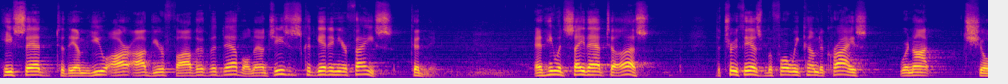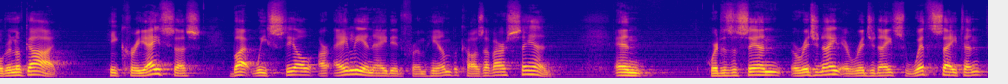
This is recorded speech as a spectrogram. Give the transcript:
he said to them, You are of your father the devil. Now, Jesus could get in your face, couldn't he? And he would say that to us. The truth is, before we come to Christ, we're not children of God. He creates us, but we still are alienated from Him because of our sin. And where does the sin originate? It originates with Satan,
